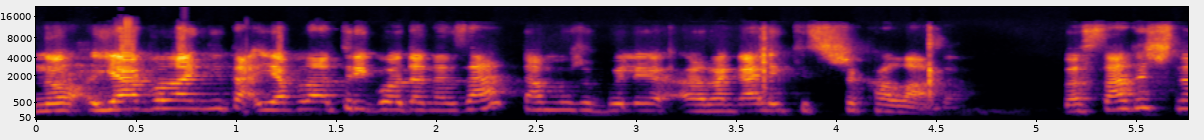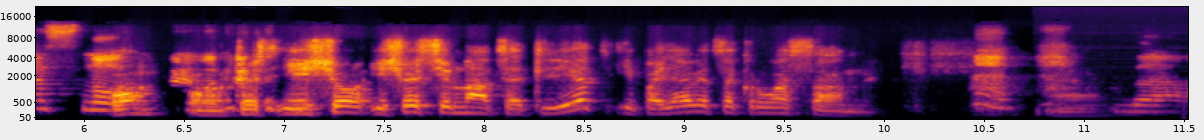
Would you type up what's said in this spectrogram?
Но я была не та, я была три года назад, там уже были рогалики с шоколадом достаточно снова. О, о, то есть еще, еще 17 лет и появятся круассаны. Да.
